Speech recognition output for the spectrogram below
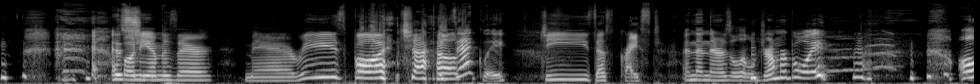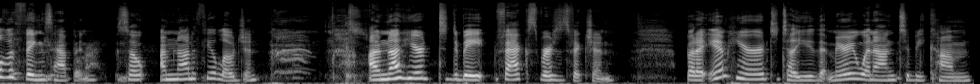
As Boney she- M is there. Mary's boy child. Exactly. Jesus Christ. And then there's a little drummer boy. All the things happen. So I'm not a theologian. I'm not here to debate facts versus fiction. But I am here to tell you that Mary went on to become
